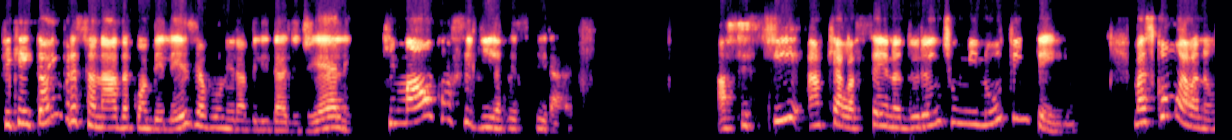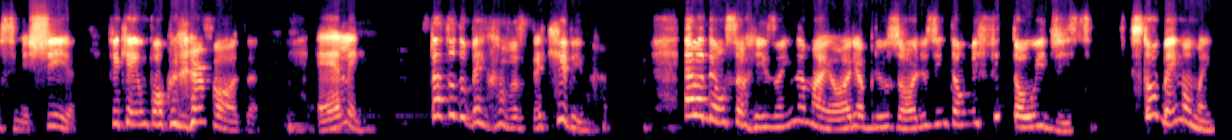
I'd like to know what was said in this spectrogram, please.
Fiquei tão impressionada com a beleza e a vulnerabilidade de Ellen que mal conseguia respirar. Assisti aquela cena durante um minuto inteiro, mas como ela não se mexia, fiquei um pouco nervosa. Ellen, está tudo bem com você, querida? Ela deu um sorriso ainda maior e abriu os olhos, então me fitou e disse: Estou bem, mamãe.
